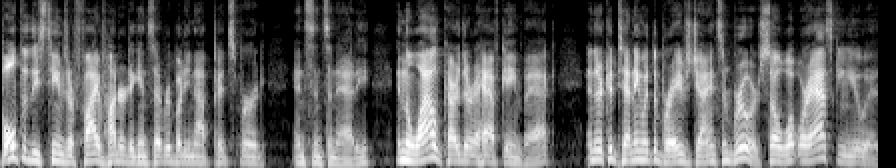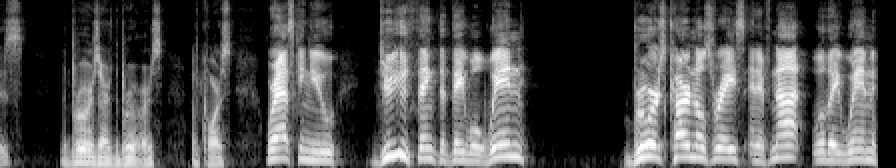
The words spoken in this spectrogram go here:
Both of these teams are 500 against everybody, not Pittsburgh and Cincinnati. In the wild card, they're a half game back, and they're contending with the Braves, Giants, and Brewers. So what we're asking you is, the Brewers are the Brewers, of course. We're asking you, do you think that they will win Brewers Cardinals race? And if not, will they win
